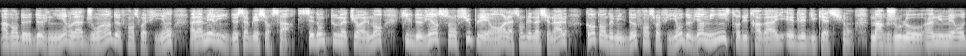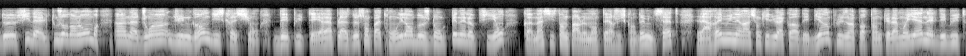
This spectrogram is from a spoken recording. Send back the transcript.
avant de devenir l'adjoint de François Fillon à la mairie de Sablé sur sarthe C'est donc tout naturellement qu'il devient son suppléant à l'Assemblée nationale quand en 2002 François Fillon devient ministre du Travail et de l'Éducation. Marc Joulot, un numéro 2 fidèle, toujours dans l'ombre, un adjoint d'une grande discrétion. Député à la place de son patron, il embauche donc Pénélope Fillon comme assistante parlementaire jusqu'en 2007. La rémunération qu'il lui accorde est bien plus importante que la moyenne. Elle débute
